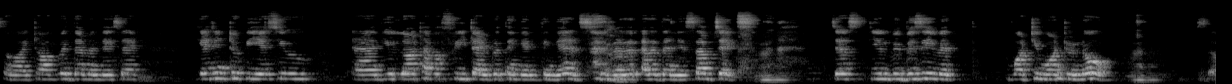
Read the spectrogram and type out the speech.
So I talked with them and they said, get into PSU and you'll not have a free time to think anything else other than your subjects. Mm-hmm. just you'll be busy with what you want to know. Mhm. So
